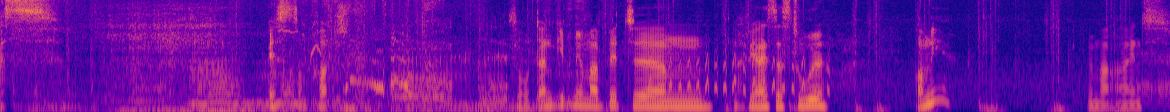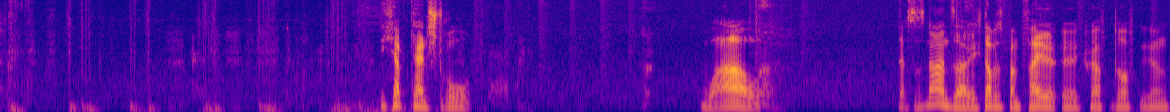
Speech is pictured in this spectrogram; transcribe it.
Das zum Kotzen. So, dann gib mir mal bitte... Ähm, wie heißt das Tool? Omni? Mal eins. Ich habe kein Stroh. Wow. Das ist eine Ansage. Ich glaube, es ist beim Pfeilcraften äh, draufgegangen.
